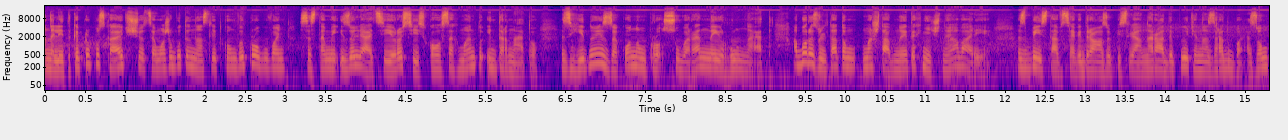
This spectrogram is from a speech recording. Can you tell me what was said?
Аналітики припускають, що це може бути наслідком випробувань системи ізоляції російського сегменту інтернету згідно із законом про суверенний рунет або результатом масштабної технічної аварії. Збій стався відразу після наради Путіна з Радбезом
